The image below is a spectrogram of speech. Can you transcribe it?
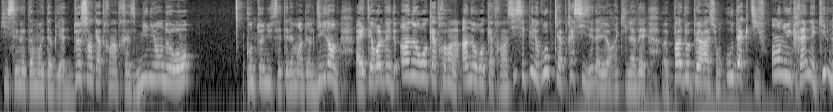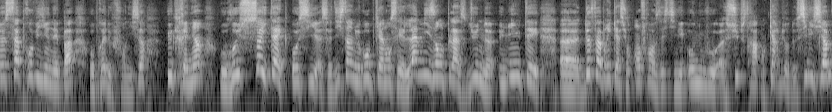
qui s'est notamment établi à 293 millions d'euros. Compte tenu de cet élément, eh bien, le dividende a été relevé de 1,80€ à 1,86€. Et puis le groupe qui a précisé d'ailleurs hein, qu'il n'avait euh, pas d'opération ou d'actifs en Ukraine et qu'il ne s'approvisionnait pas auprès de fournisseurs ukrainiens ou russes. Soitec aussi se distingue, le groupe qui a annoncé la mise en place d'une unité euh, de fabrication en France destinée aux nouveaux euh, substrats en carbure de silicium.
